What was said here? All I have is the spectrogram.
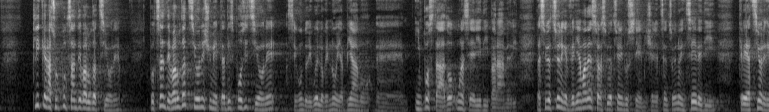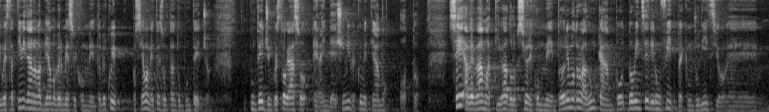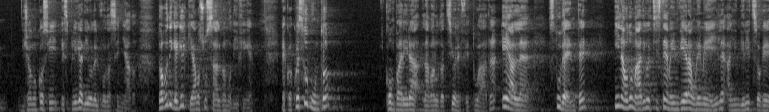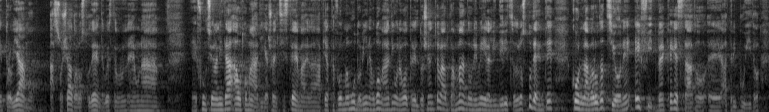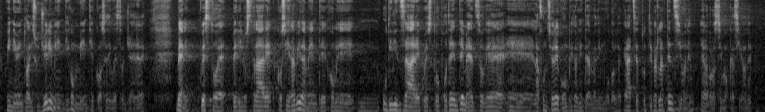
cliccherà sul pulsante valutazione pulsante valutazione ci mette a disposizione, a secondo di quello che noi abbiamo eh, impostato, una serie di parametri. La situazione che vediamo adesso è la situazione più semplice, nel senso che noi in sede di creazione di questa attività non abbiamo permesso il commento, per cui possiamo mettere soltanto un punteggio. Il punteggio in questo caso era in decimi, per cui mettiamo 8. Se avevamo attivato l'opzione commento avremmo trovato un campo dove inserire un feedback, un giudizio, eh, diciamo così, esplicativo del voto assegnato. Dopodiché clicchiamo su salva modifiche. Ecco, a questo punto comparirà la valutazione effettuata e al studente in automatico il sistema invierà un'email all'indirizzo che troviamo associato allo studente, questa è una funzionalità automatica, cioè il sistema, la piattaforma Moodle in automatico, una volta che il docente valuta, manda un'email all'indirizzo dello studente con la valutazione e il feedback che è stato eh, attribuito, quindi eventuali suggerimenti, commenti e cose di questo genere. Bene, questo è per illustrare così rapidamente come mh, utilizzare questo potente mezzo che è eh, la funzione compito all'interno di Moodle. Grazie a tutti per l'attenzione e alla prossima occasione.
